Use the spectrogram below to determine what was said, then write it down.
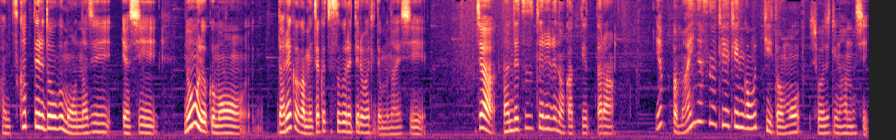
あの使ってる道具も同じやし能力も誰かがめちゃくちゃ優れてるわけでもないしじゃあなんで続けれるのかって言ったらやっぱマイナスの経験が大きいと思う正直な話。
